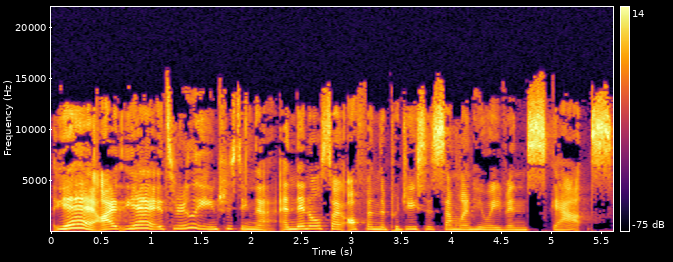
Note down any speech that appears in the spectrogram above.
yeah, I yeah, it's really interesting that. And then also often the producer's someone who even scouts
